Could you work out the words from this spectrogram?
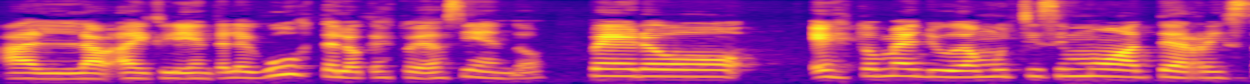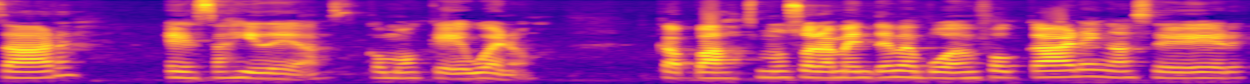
al, al cliente le guste lo que estoy haciendo. Pero esto me ayuda muchísimo a aterrizar esas ideas, como que, bueno, capaz no solamente me puedo enfocar en hacer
